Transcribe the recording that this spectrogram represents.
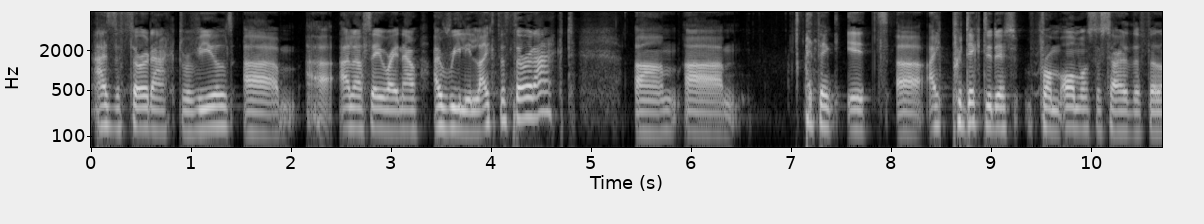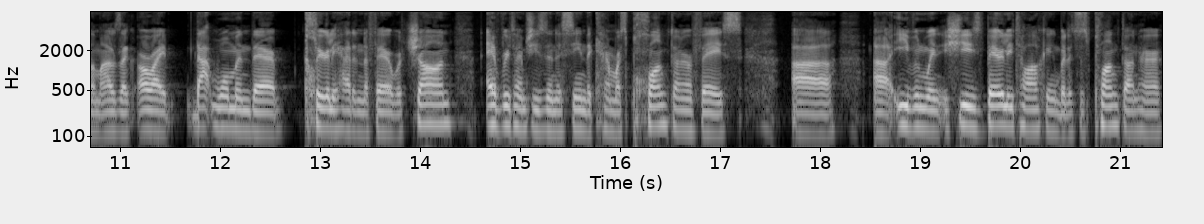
as the third act reveals, um, uh, and I'll say right now, I really like the third act. Um, um, I think it's, uh, I predicted it from almost the start of the film. I was like, all right, that woman there clearly had an affair with Sean. Every time she's in a scene, the camera's plonked on her face. Uh, uh, even when she's barely talking, but it's just plunked on her.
